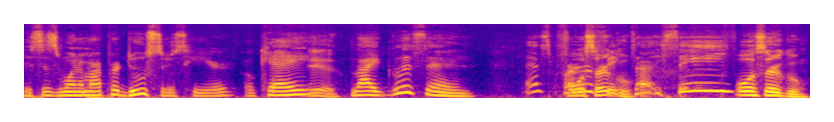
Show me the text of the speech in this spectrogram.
This is one of my producers here, okay? Yeah. Like, listen, that's Full perfect. circle. See? Full circle.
